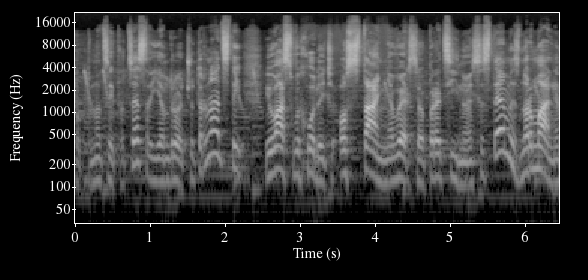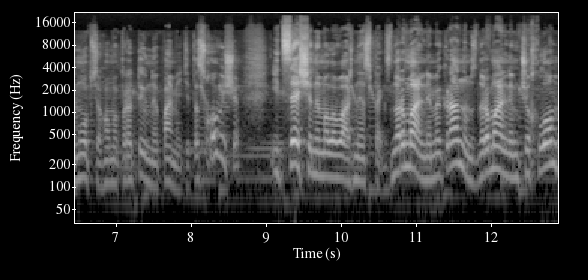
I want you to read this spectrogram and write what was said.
Тобто на цей процесор є Android 14, і у вас виходить остання версія операційної системи з нормальним обсягом оперативної пам'яті та сховища. І це ще немаловажний аспект. З нормальним екраном, з нормальним чохлом,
